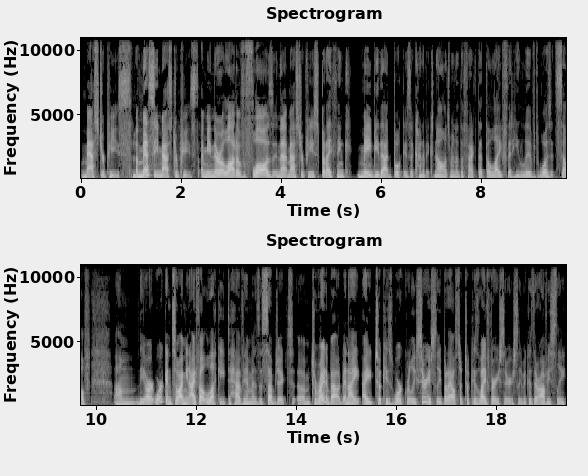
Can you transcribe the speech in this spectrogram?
masterpiece, a messy masterpiece. I mean, there are a lot of flaws in that masterpiece, but I think maybe that book is a kind of acknowledgement of the fact that the life that he lived was itself um, the artwork. And so, I mean, I felt lucky to have him as a subject um, to write about. And I, I took his work really seriously, but I also took his life very seriously because they're obviously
